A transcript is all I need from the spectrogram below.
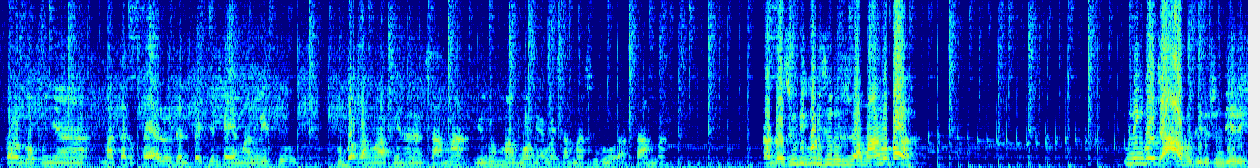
kalau gue punya mata kayak lu dan pecin kayak malu itu gue bakal ngelakuin hal yang sama. Di rumah gue ngewe sama suhu sama. Kagak sudi gue disuruh susah malu pal mending gue cabut hidup sendiri.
